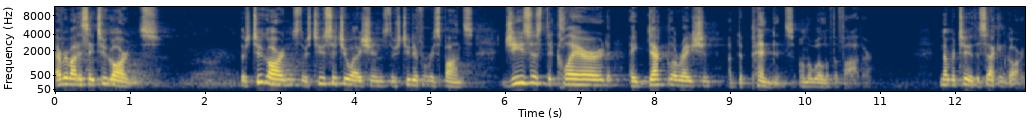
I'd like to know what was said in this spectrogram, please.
Everybody say two gardens. There's two gardens, there's two situations, there's two different responses. Jesus declared a declaration of dependence on the will of the Father. Number two, the second garden.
